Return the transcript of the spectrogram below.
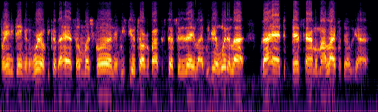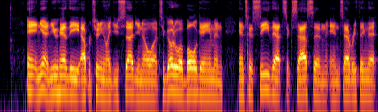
for anything in the world because I had so much fun, and we still talk about the stuff to today. Like we didn't win a lot, but I had the best time of my life with those guys. And yeah, and you had the opportunity, like you said, you know, uh, to go to a bowl game and and to see that success and and to everything that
